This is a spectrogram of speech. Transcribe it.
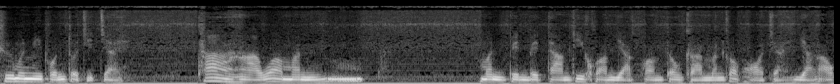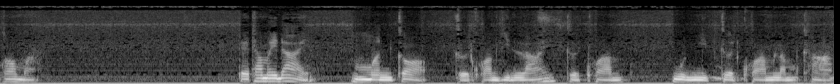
คือมันมีผลต่อจิตใจ ถ้าหากว่ามันมันเป็นไปตามที่ความอยากความต้องการ มันก็พอใจ อยากเอาเข้ามา แต่ถ้าไม่ได้ มันก็เกิดความยินร้าย เกิดความหงุดหงิดเกิดความลำคาญ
